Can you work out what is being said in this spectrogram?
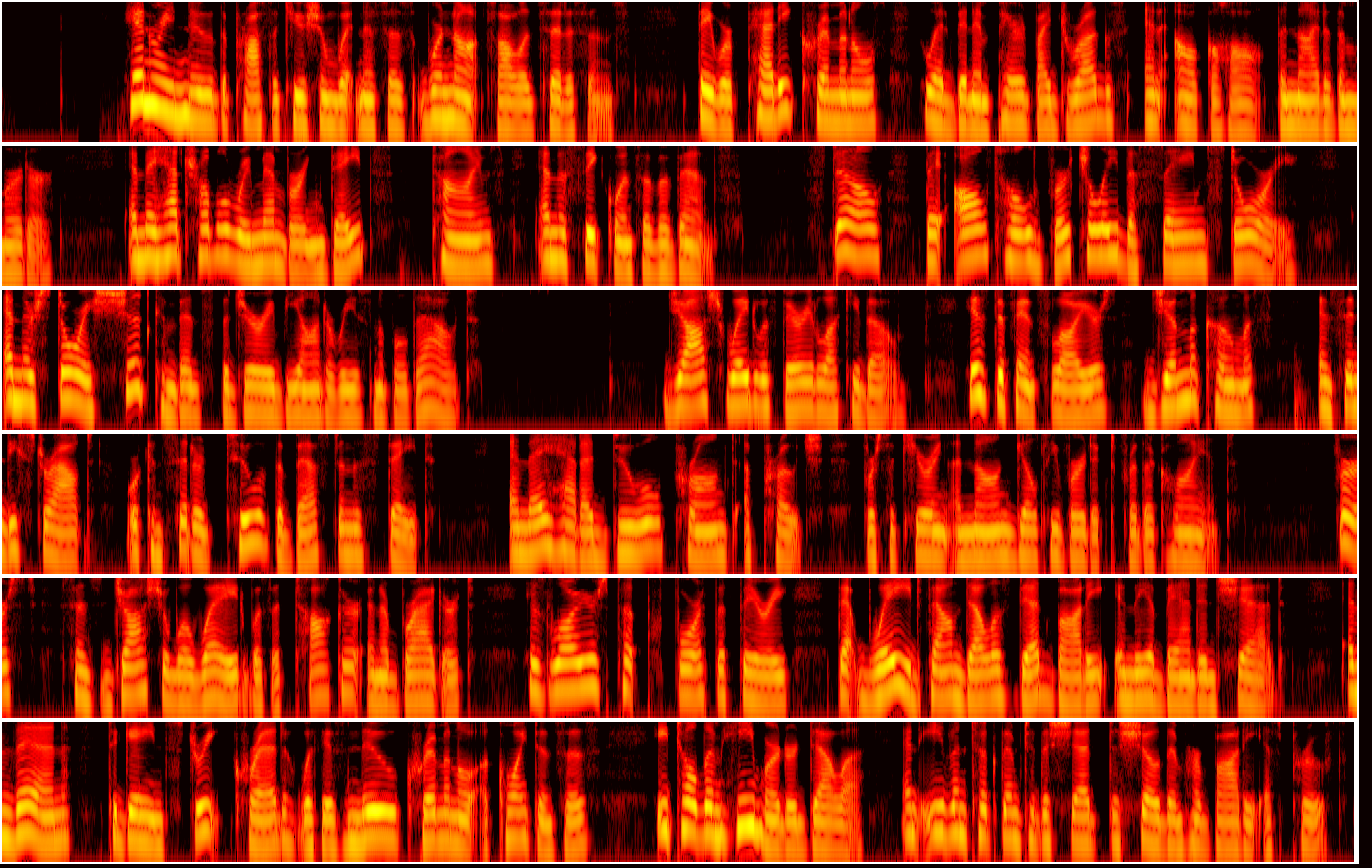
Henry knew the prosecution witnesses were not solid citizens. They were petty criminals who had been impaired by drugs and alcohol the night of the murder, and they had trouble remembering dates, times, and the sequence of events. Still, they all told virtually the same story, and their story should convince the jury beyond a reasonable doubt. Josh Wade was very lucky, though. His defense lawyers, Jim McComas and Cindy Strout, were considered two of the best in the state, and they had a dual pronged approach for securing a non guilty verdict for their client. First, since Joshua Wade was a talker and a braggart, his lawyers put forth the theory that Wade found Della's dead body in the abandoned shed. And then, to gain street cred with his new criminal acquaintances, he told them he murdered Della and even took them to the shed to show them her body as proof.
